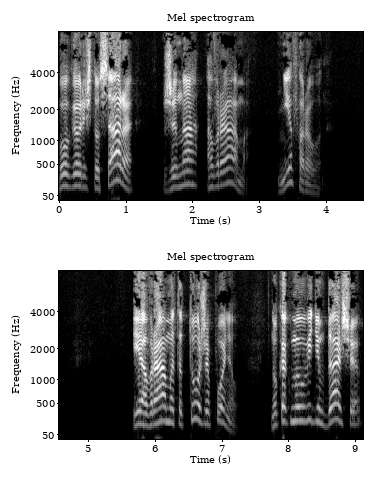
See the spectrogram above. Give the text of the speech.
Бог говорит, что Сара – жена Авраама, не фараона. И Авраам это тоже понял. Но как мы увидим дальше,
